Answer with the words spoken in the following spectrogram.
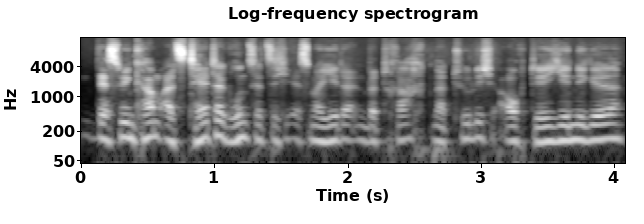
deswegen kam als Täter grundsätzlich erstmal jeder in Betracht, natürlich auch derjenige,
